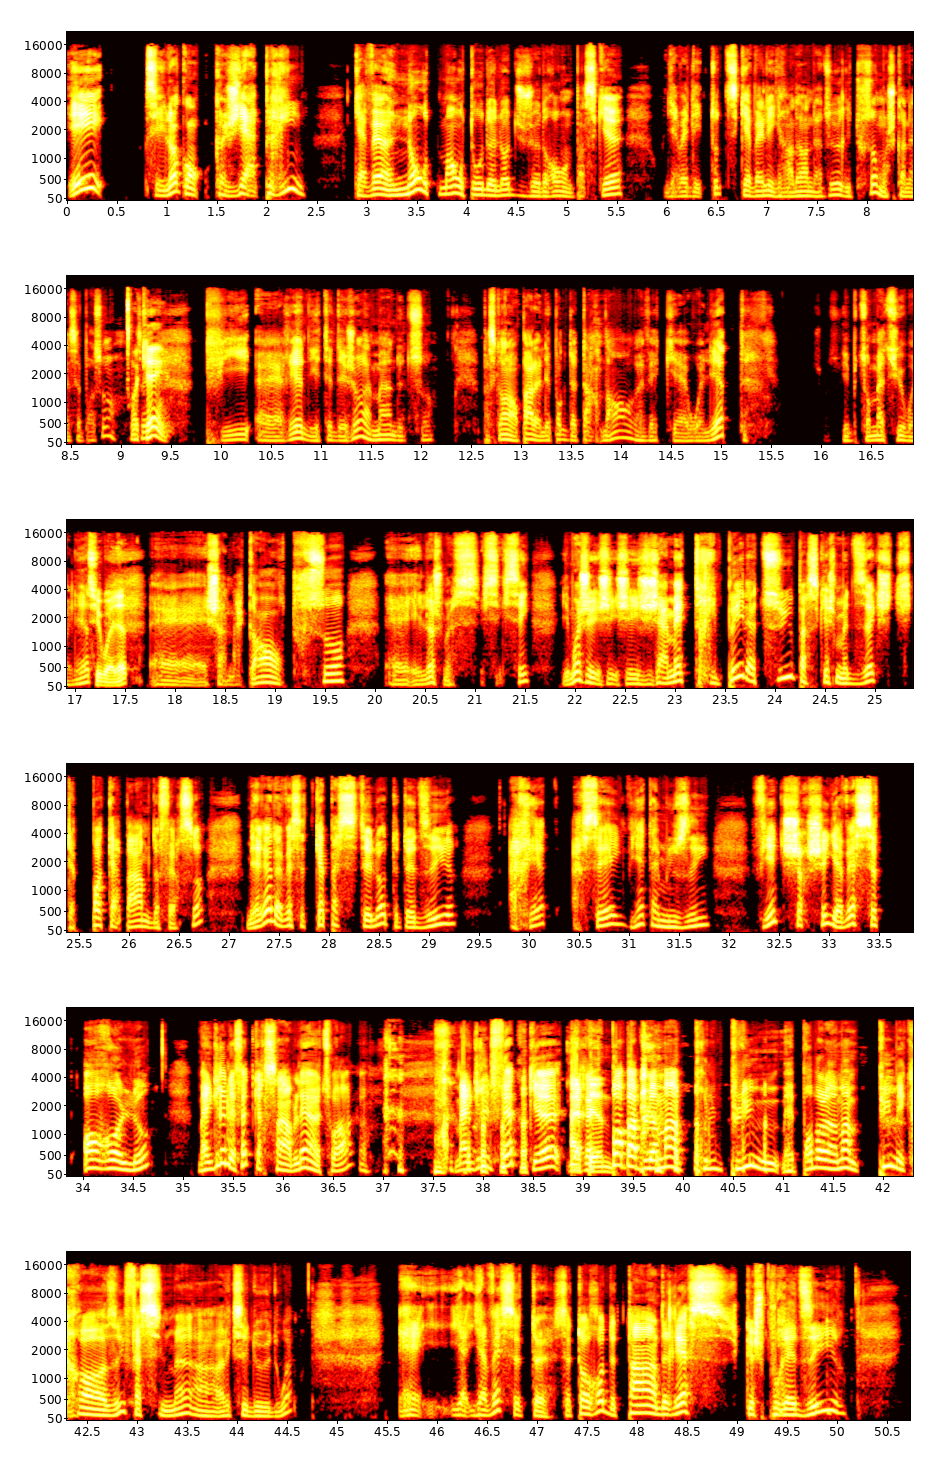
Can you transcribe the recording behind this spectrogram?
Et c'est là que j'ai appris qu'il y avait un autre monde au-delà du jeu de rôle parce que il y avait des, tout ce qu'il y avait les grandeurs nature et tout ça, moi je connaissais pas ça. tu OK. sais. Puis euh, Red, il était déjà amant de tout ça. Parce qu'on en parle à l'époque de Tarnor avec euh, Wallet. Plus de son Mathieu Wallet Monsieur Wallet. euh, Chanacor, tout ça. Euh, et là, je me suis. Et moi, j'ai- jamais tripé là-dessus parce que je me disais que je n'étais pas capable de faire ça. Mais elle avait cette capacité-là de te dire arrête, essaye, viens t'amuser, viens te chercher. Il y avait cette aura-là, malgré le fait qu'elle ressemblait à un tueur. malgré le fait qu'il aurait probablement, plus, plus- mais probablement pu m'écraser facilement en- avec ses deux doigts. Et il y, avait cette, cette aura de tendresse que je pourrais dire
